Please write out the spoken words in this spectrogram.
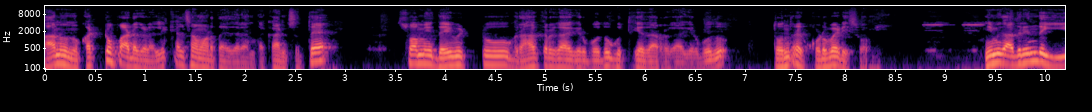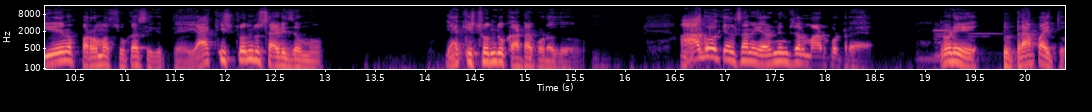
ಕಾನೂನು ಕಟ್ಟುಪಾಡುಗಳಲ್ಲಿ ಕೆಲಸ ಮಾಡ್ತಾ ಇದ್ದಾರೆ ಅಂತ ಕಾಣಿಸುತ್ತೆ. ಸ್ವಾಮಿ, ದಯವಿಟ್ಟು ಗ್ರಾಹಕರಿಗಾಗಿರ್ಬೋದು, ಗುತ್ತಿಗೆದಾರರಿಗಾಗಿರ್ಬೋದು ತೊಂದರೆ ಕೊಡಬೇಡಿ ಸ್ವಾಮಿ. ನಿಮಗೆ ಅದರಿಂದ ಏನು ಪರಮ ಸುಖ ಸಿಗುತ್ತೆ? ಯಾಕೆ ಇಷ್ಟೊಂದು ಸ್ಯಾಡಿಸಮು ಯಾಕೆ ಇಷ್ಟೊಂದು ಕಾಟ ಕೊಡೋದು? ಆಗೋ ಕೆಲಸನ ಎರಡು ನಿಮಿಷದಲ್ಲಿ ಮಾಡಿಕೊಟ್ರೆ, ನೋಡಿ, ಇದು ಟ್ರ್ಯಾಪ್ ಆಯಿತು.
